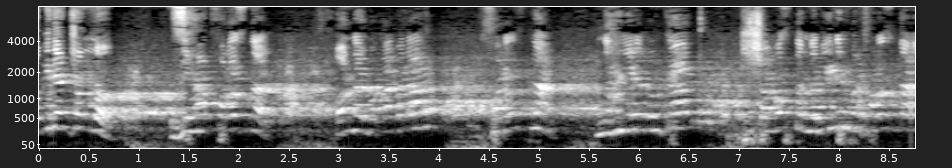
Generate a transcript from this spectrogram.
নবীদের জন্য জিহাদ ফরজ না। অন্যের মোকাবিলা ফরজ না। মুনকার সমস্ত ফরজ না।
